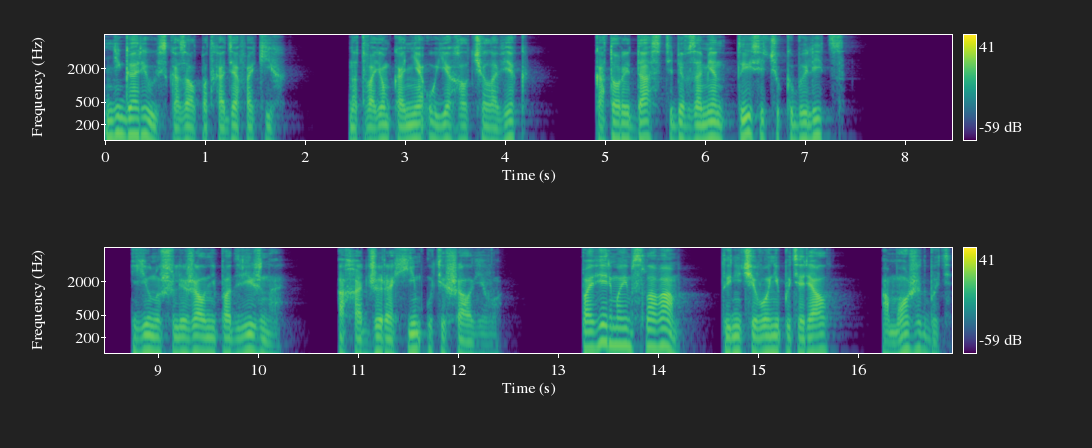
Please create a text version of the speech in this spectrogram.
«Не горюй», — сказал, подходя Факих. «На твоем коне уехал человек, который даст тебе взамен тысячу кобылиц». Юноша лежал неподвижно, а Хаджи Рахим утешал его. «Поверь моим словам, ты ничего не потерял, а, может быть,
